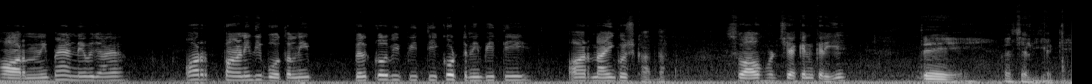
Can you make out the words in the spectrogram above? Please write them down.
ਹਾਰਨ ਨਹੀਂ ਭੈਣ ਨੇ ਵਜਾਇਆ ਔਰ ਪਾਣੀ ਦੀ ਬੋਤਲ ਨਹੀਂ, ਬਿਲਕੁਲ ਵੀ ਪੀਤੀ, ਘੁੱਟ ਨਹੀਂ ਪੀਤੀ ਔਰ ਨਾ ਹੀ ਕੁਝ ਖਾਦਾ ਸੋ ਆਓ ਹੁਣ ਚੈੱਕ ਇਨ ਕਰੀਏ ਤੇ ਫਿਰ ਚੱਲੀਏ ਅੱਗੇ।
